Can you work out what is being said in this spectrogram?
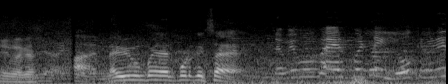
हे बघा. हाँ, नवी मुंबई एयरपोर्ट कैसा है नवी मुंबई एअरपोर्ट नाही लोक येणे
